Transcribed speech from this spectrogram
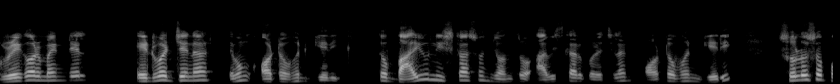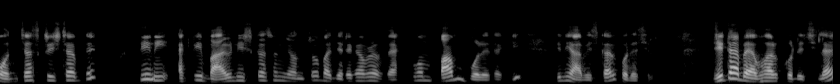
Gregor Mendel Edward Jenner এবং অটোভন গেরিক তো বায়ু নিষ্কাশন যন্ত্র আবিষ্কার করেছিলেন অটোভন গেরি। ষোলোশো পঞ্চাশ খ্রিস্টাব্দে তিনি একটি বায়ু নিষ্কাশন যন্ত্র বা যেটাকে আমরা ভ্যাকুয়াম পাম্প বলে থাকি, তিনি আবিষ্কার করেছিলেন। যেটা ব্যবহার করেছিলেন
